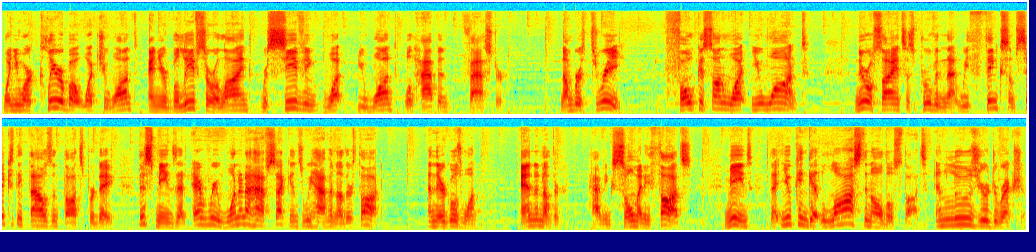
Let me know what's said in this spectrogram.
when you are clear about what you want and your beliefs are aligned, receiving what you want will happen faster. Number three, focus on what you want. Neuroscience has proven that we think some 60,000 thoughts per day. This means that every one and a half seconds we have another thought. And there goes one, and another. Having so many thoughts means that you can get lost in all those thoughts and lose your direction.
